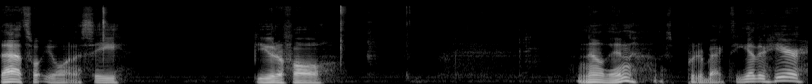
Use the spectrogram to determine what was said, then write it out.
That's what you want to see. Beautiful. Now then, let's put her back together here.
